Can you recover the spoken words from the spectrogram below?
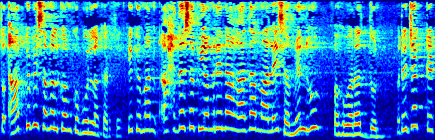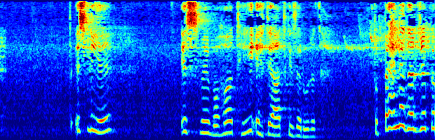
تو آپ کے بھی اس عمل کو ہم قبول نہ کرتے۔ کیونکہ من احدث فی امرنا هذا ما ليس منه فهو رد۔ ریجیکٹڈ تو اس لیے اس میں بہت ہی احتیاط کی ضرورت ہے۔ تو پہلے درجے پہ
